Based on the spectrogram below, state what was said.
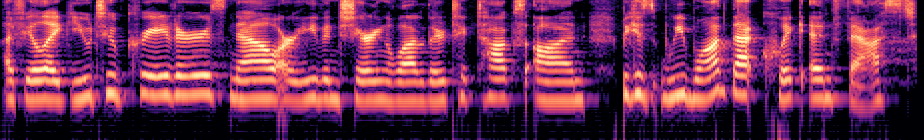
I feel like YouTube creators now are even sharing a lot of their TikToks on because we want that quick and fast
